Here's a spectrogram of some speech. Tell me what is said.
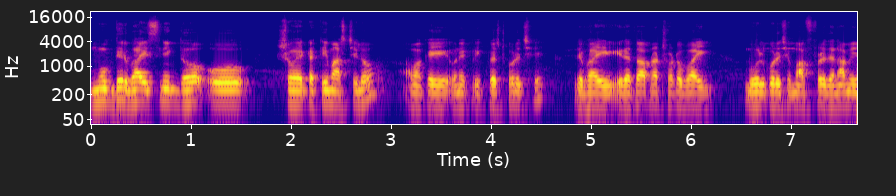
মুগ্ধের ভাই স্নিগ্ধ ও সহ একটা টিম আসছিল, আমাকে অনেক রিকোয়েস্ট করেছে যে, ভাই, এরা তো আপনার ছোট ভাই, ভুল করেছে, মাফ করে দেন, আমি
